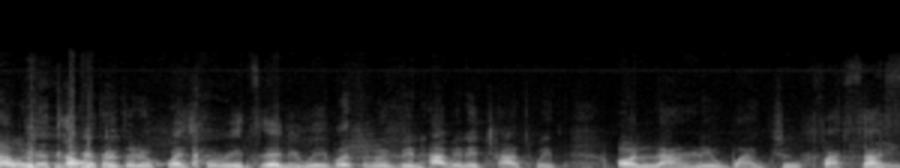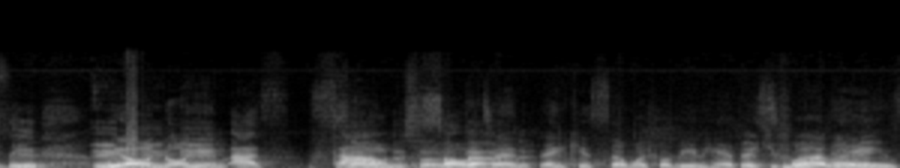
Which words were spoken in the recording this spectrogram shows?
I wanted I wanted to request for it anyway, but we've been having a chat with Olanrewaju Fasasi. We all know him as Sound, Sound Sultan. Thank you so much for being here Thank you for morning. having me.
